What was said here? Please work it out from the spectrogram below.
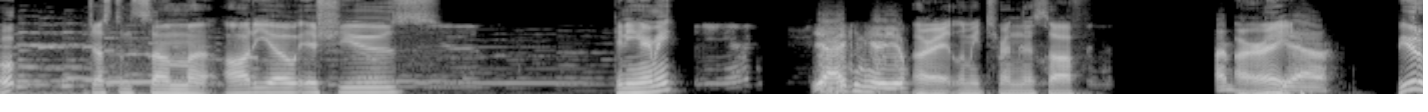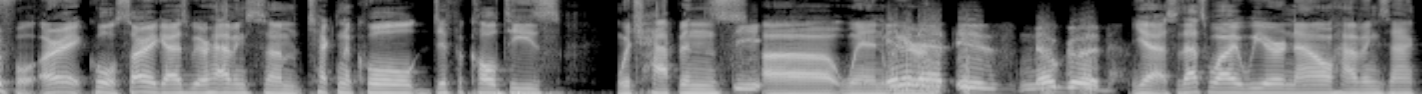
Oh, Justin, some uh, audio issues. Can you hear me? Yeah, I can hear you. All right, let me turn this off. I'm, All right. Yeah. Beautiful. All right, cool. Sorry, guys, we are having some technical difficulties, which happens The uh, when we are. Internet is no good. Yeah, so that's why we are now having Zach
